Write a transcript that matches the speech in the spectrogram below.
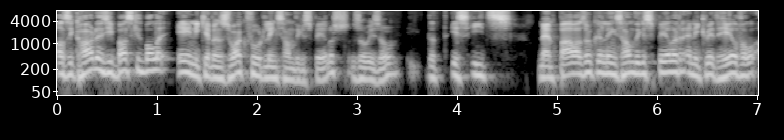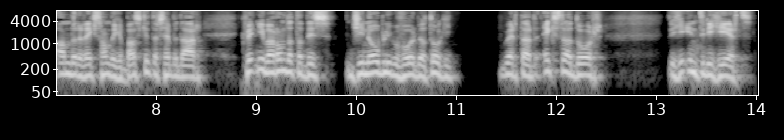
als ik Harden zie basketballen, één, ik heb een zwak voor linkshandige spelers, sowieso. Dat is iets... Mijn pa was ook een linkshandige speler en ik weet heel veel andere rechtshandige basketters hebben daar... Ik weet niet waarom dat dat is. Ginobili bijvoorbeeld ook. Ik werd daar extra door geïntrigeerd.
